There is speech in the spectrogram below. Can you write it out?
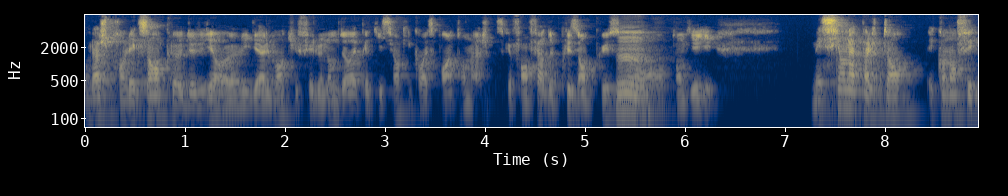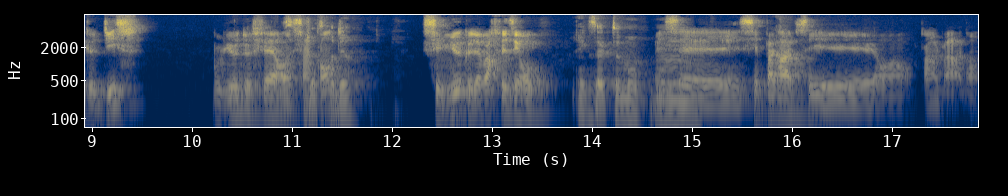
là je prends l'exemple de dire, idéalement tu fais le nombre de répétitions qui correspond à ton âge, parce qu'il faut en faire de plus en plus mmh. quand on vieillit. Mais si on n'a pas le temps et qu'on n'en fait que 10, au lieu de faire 50, c'est mieux que d'avoir fait zéro. Exactement. Mais mmh. c'est pas grave. On parle, bah, on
